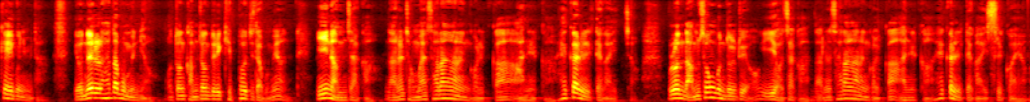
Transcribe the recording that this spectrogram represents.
K군입니다. 연애를 하다 보면요. 어떤 감정들이 깊어지다 보면 이 남자가 나를 정말 사랑하는 걸까 아닐까 헷갈릴 때가 있죠. 물론 남성분들도요. 이 여자가 나를 사랑하는 걸까 아닐까 헷갈릴 때가 있을 거예요.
